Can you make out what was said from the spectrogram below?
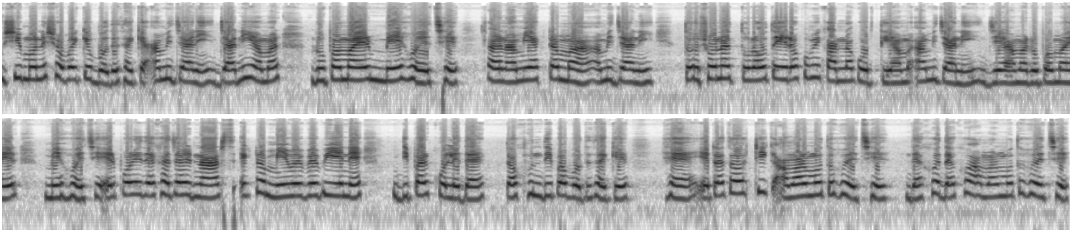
খুশি মনে সবাইকে বলতে থাকে, আমি জানি জানি আমার রূপা মায়ের মেয়ে হয়েছে, কারণ আমি একটা মা, আমি জানি। তো শোনা তোরাও তো এরকমই কান্না করতি, আম- আমি জানি যে আমার রূপা মায়ের মেয়ে হয়েছে। এরপরে দেখা যায় নার্স একটা মেয়ে বেবি এনে দীপার কোলে দেয়। তখন দীপা বলতে থাকে হ্যাঁ এটা তো ঠিক আমার মতো হয়েছে। দেখো দেখো, আমার মতো হয়েছে।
